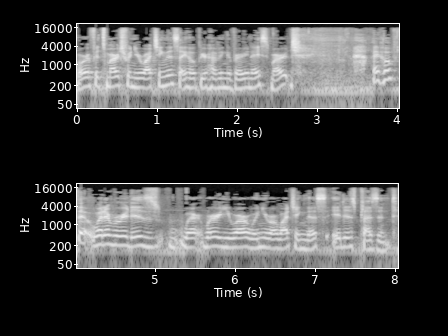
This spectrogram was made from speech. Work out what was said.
Or if it's March when you're watching this, I hope you're having a very nice March. I hope that whatever it is where, where you are when you are watching this, it is pleasant.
